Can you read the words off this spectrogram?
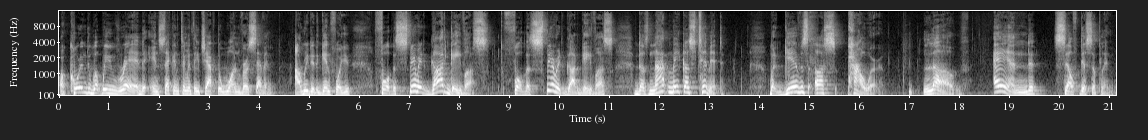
according to what we read in 2 Timothy chapter 1 verse 7. I'll read it again for you. For the spirit God gave us, for the spirit God gave us does not make us timid, but gives us power, love, and self-discipline.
